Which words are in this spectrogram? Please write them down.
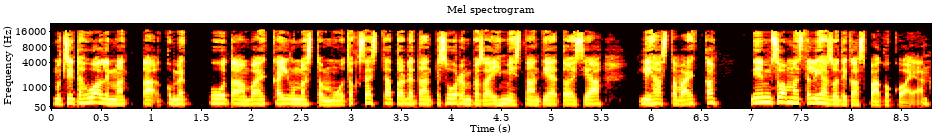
mutta siitä huolimatta, kun me puhutaan vaikka ilmastonmuutoksesta ja todetaan, että suurin osa ihmistä on tietoisia lihasta vaikka, niin suomalaisten lihansuoti kasvaa koko ajan.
